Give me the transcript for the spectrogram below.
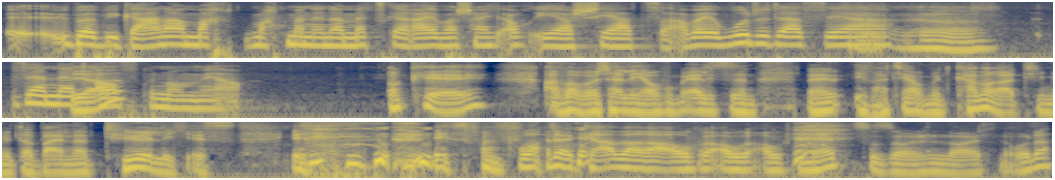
äh, über Veganer macht, macht man in der Metzgerei wahrscheinlich auch eher Scherze. Aber er wurde da sehr, ja. sehr nett aufgenommen, ja. Okay, aber wahrscheinlich auch, um ehrlich zu sein, nein, ihr wart ja auch mit Kamerateam mit dabei. Natürlich ist, ist, ist man vor der Kamera auch, auch, auch nett zu solchen Leuten, oder?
